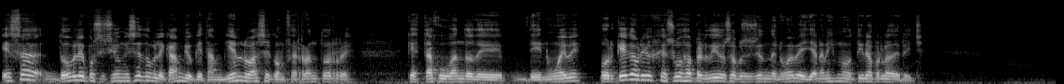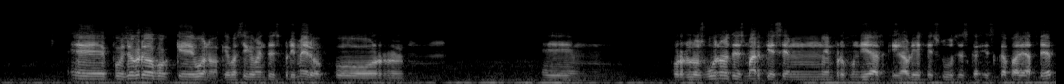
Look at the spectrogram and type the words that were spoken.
esa doble posición, ese doble cambio que también lo hace con Ferran Torres, que está jugando de, de 9. ¿Por qué Gabriel Jesús ha perdido esa posición de 9 y ahora mismo tira por la derecha? Eh, pues yo creo que, bueno, que básicamente es primero por, eh, por los buenos desmarques en, profundidad que Gabriel Jesús es capaz de hacer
